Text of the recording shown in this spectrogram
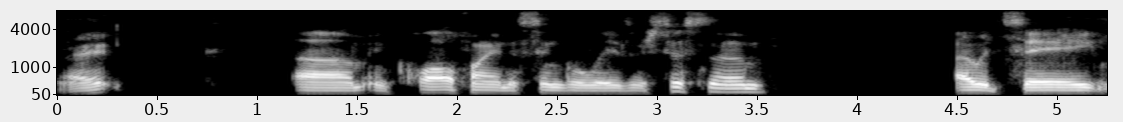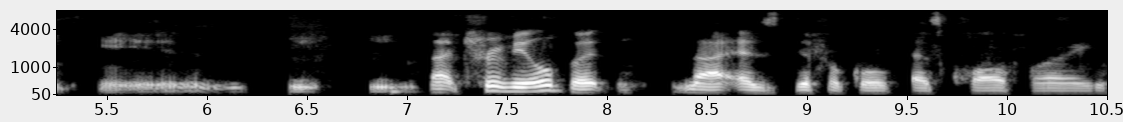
right? Um, and qualifying a single laser system. I would say eh, not trivial, but not as difficult as qualifying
